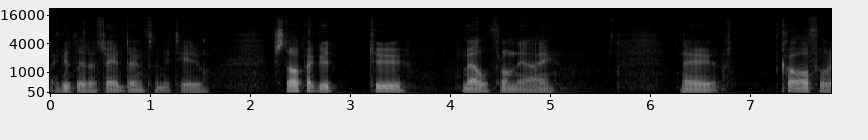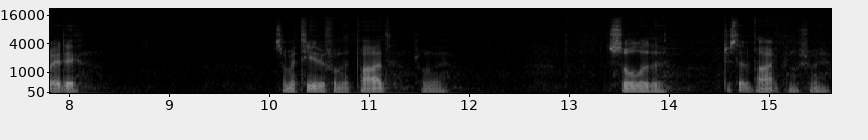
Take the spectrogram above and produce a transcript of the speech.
a good layer of thread down for the material. Stop a good 2 mil from the eye. Now, I've cut off already some material from the pad, from the sole of the, just at the back, and I'll show you.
